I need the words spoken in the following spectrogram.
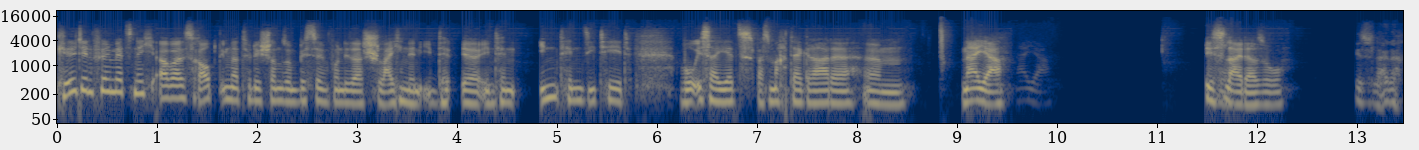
killt den Film jetzt nicht, aber es raubt ihm natürlich schon so ein bisschen von dieser schleichenden Ide äh, Inten Intensität. Wo ist er jetzt? Was macht er gerade? Ähm, naja. Ist ja. leider so. Ist leider.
